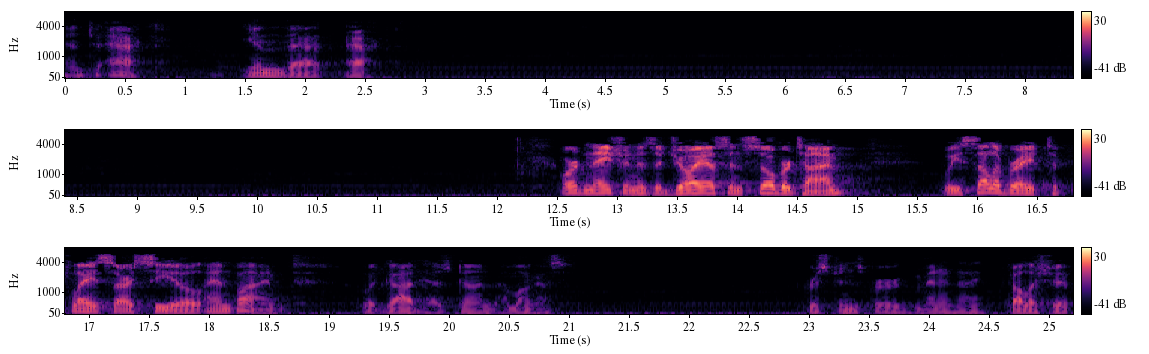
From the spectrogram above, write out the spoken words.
and to act in that act. Ordination is a joyous and sober time. We celebrate to place our seal and bind what God has done among us. Christiansburg Mennonite Fellowship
